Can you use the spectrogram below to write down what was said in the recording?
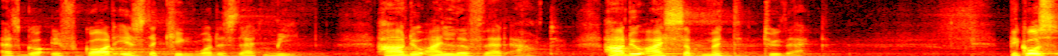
as God. If God is the King, what does that mean? How do I live that out? How do I submit to that? Because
